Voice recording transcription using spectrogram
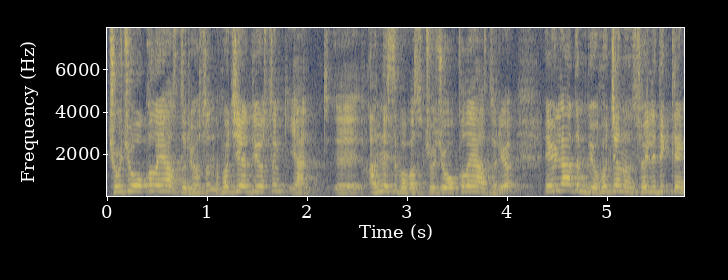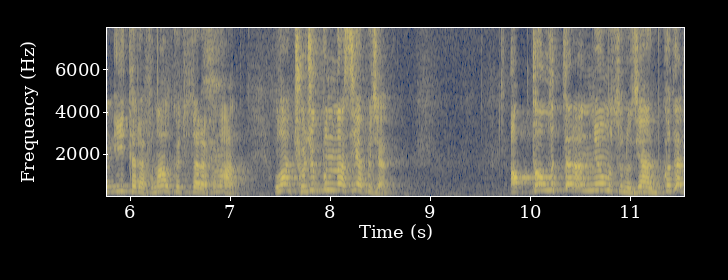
Çocuğu okula yazdırıyorsun. Hocaya diyorsun ki yani e, annesi babası çocuğu okula yazdırıyor. Evladım diyor hocanın söylediklerinin iyi tarafını al kötü tarafını at. Ulan çocuk bunu nasıl yapacak? Aptallıkları anlıyor musunuz? Yani bu kadar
